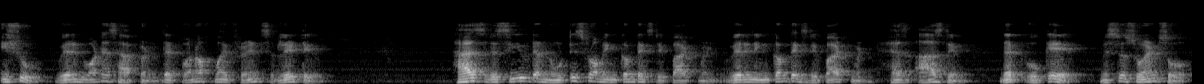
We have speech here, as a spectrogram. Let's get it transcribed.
issue wherein what has happened that one of my friend's relative has received a notice from income tax department wherein income tax department has asked him that okay Mr. So and so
